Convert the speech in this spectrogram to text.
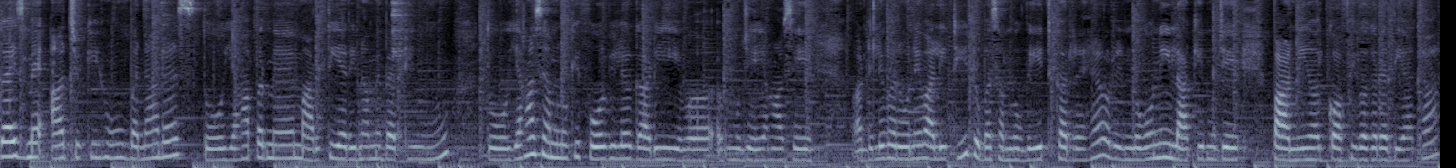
गाइज़ मैं आ चुकी हूँ बनारस। तो यहाँ पर मैं मारुति एरिना में बैठी हुई हूँ। तो यहाँ से हम लोग की फ़ोर व्हीलर गाड़ी मुझे यहाँ से डिलीवर होने वाली थी। तो बस हम लोग वेट कर रहे हैं और इन लोगों ने ला मुझे पानी और कॉफ़ी वगैरह दिया था।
